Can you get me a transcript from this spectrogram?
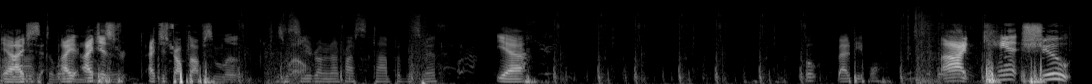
Yeah, I just deliver I I loot. just I just dropped off some loot as Is this well. you running across the top of the smith? Yeah. Oh, bad people. I can't shoot.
